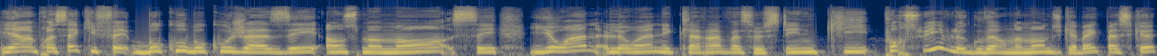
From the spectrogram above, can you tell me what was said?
Il y a un procès qui fait beaucoup, beaucoup jaser en ce moment. C'est Johan Lowen et Clara Wasserstein qui poursuivent le gouvernement du Québec parce que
